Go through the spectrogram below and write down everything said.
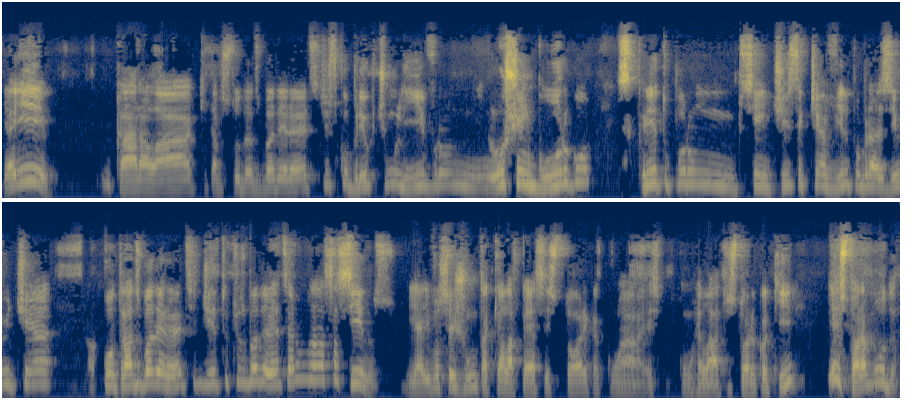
E aí, um cara lá que estava estudando os bandeirantes descobriu que tinha um livro em Luxemburgo escrito por um cientista que tinha vindo para o Brasil e tinha encontrado os bandeirantes e dito que os bandeirantes eram assassinos. E aí você junta aquela peça histórica com, a, com o um relato histórico aqui e a história muda.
